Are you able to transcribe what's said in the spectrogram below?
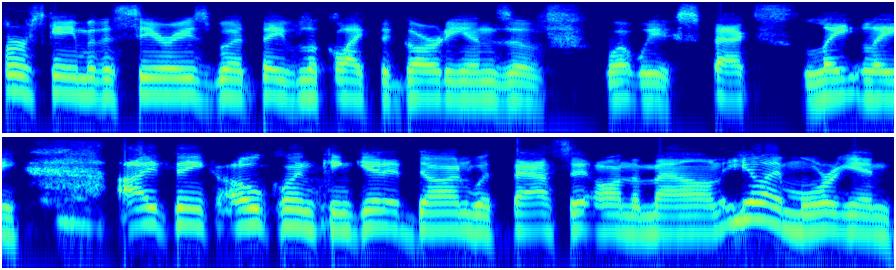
first game of the series, but they look like the guardians of what we expect lately. I think Oakland can get it done with Bassitt on the mound. Eli Morgan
